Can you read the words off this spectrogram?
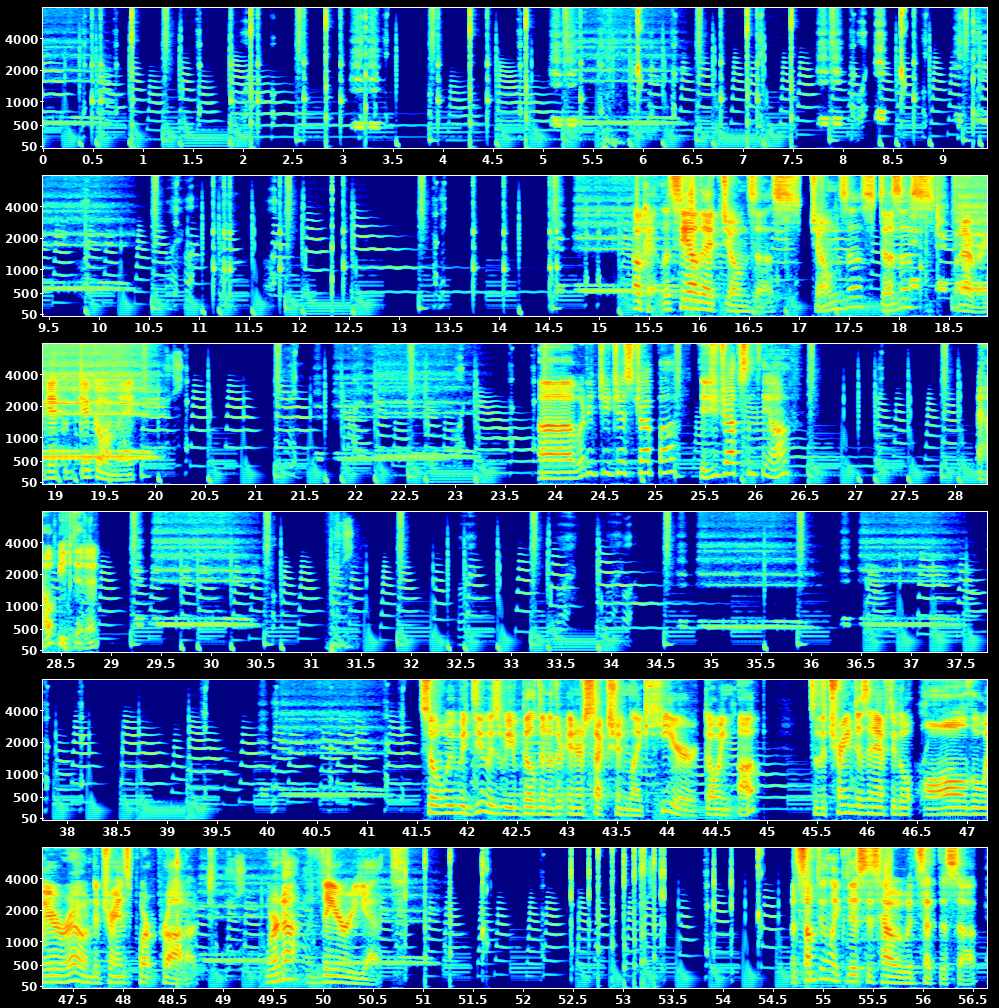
Okay, let's see how that Jones us. Jones us? Does us? Whatever, get, get going, mate. Uh, what did you just drop off? Did you drop something off? I hope you didn't. So what we would do is we build another intersection like here, going up, so the train doesn't have to go all the way around to transport product. We're not there yet. But something like this is how we would set this up.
